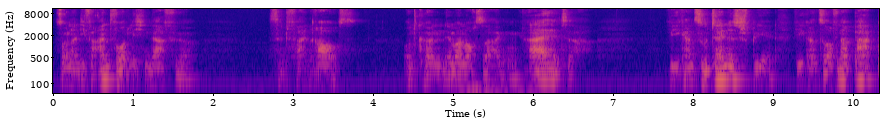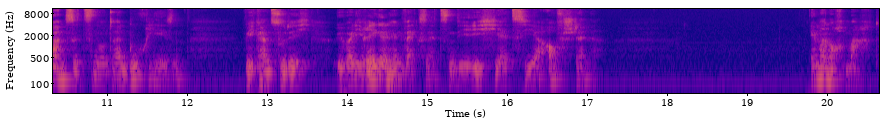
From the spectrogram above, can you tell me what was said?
sondern die Verantwortlichen dafür sind fein raus und können immer noch sagen, Alter, wie kannst du Tennis spielen? Wie kannst du auf einer Parkbank sitzen und ein Buch lesen? Wie kannst du dich über die Regeln hinwegsetzen, die ich jetzt hier aufstelle? Immer noch Macht.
